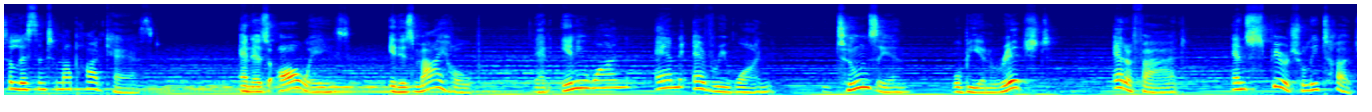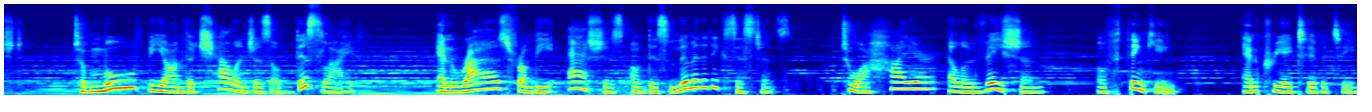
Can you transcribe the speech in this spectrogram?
to listen to my podcast. And as always, it is my hope that anyone and everyone who tunes in will be enriched, edified, and spiritually touched to move beyond the challenges of this life and rise from the ashes of this limited existence to a higher elevation of thinking and creativity.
